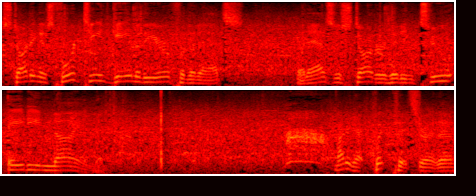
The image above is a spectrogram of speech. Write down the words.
starting his 14th game of the year for the Nats. And as a starter hitting 289. Might have got quick pitch right there.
